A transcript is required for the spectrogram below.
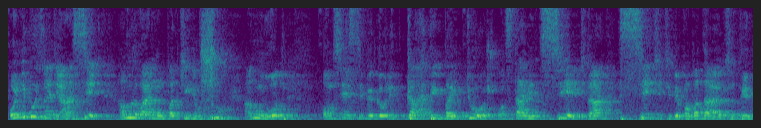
Он не будет, знаете, а сеть, а ну давай ему подкинем, шух, а ну вот он здесь тебе говорит, как ты пойдешь. Он ставит сеть, да, сети тебе попадаются. Ты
